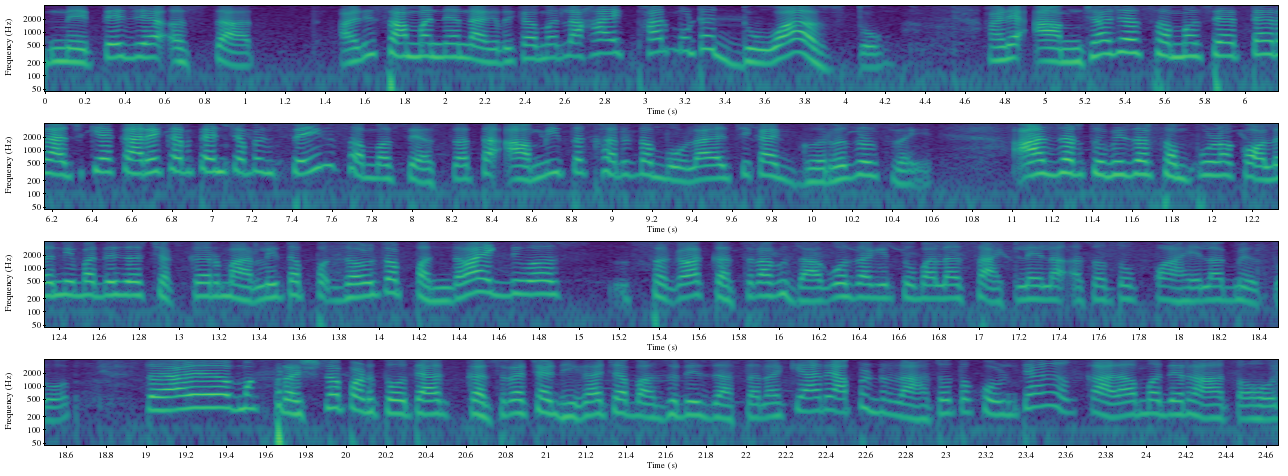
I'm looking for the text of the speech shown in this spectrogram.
नेते जे असतात आणि सामान्य नागरिकांमधला हा एक फार मोठा दुवा असतो. आणि आमच्या ज्या समस्या आहेत त्या राजकीय कार्यकर्त्यांच्या पण सेम समस्या असतात. तर आम्ही तर खरं तर बोलायची काय गरजच नाही. आज जर तुम्ही जर संपूर्ण कॉलनीमध्ये जर चक्कर मारली तर प- जवळजवळ पंधरा एक दिवस सगळा कचरा जागोजागी तुम्हाला साठलेला असा तो पाहायला मिळतो. त्यावेळेला मग प्रश्न पडतो त्या कचऱ्याच्या ढिगाच्या बाजूने जाताना की अरे आपण राहतो तर कोणत्या काळामध्ये राहत आहोत?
